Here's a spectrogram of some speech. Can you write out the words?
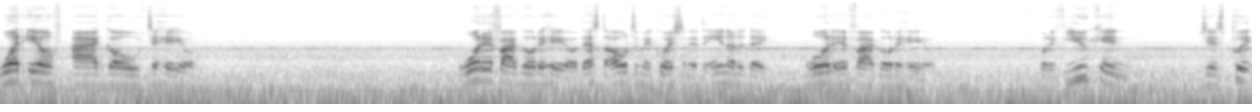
what if I go to hell? What if I go to hell? That's the ultimate question at the end of the day. What if I go to hell? But if you can just put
